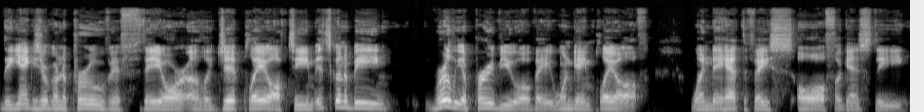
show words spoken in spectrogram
the Yankees are going to prove if they are a legit playoff team. It's going to be really a preview of a one game playoff when they have to face off against the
